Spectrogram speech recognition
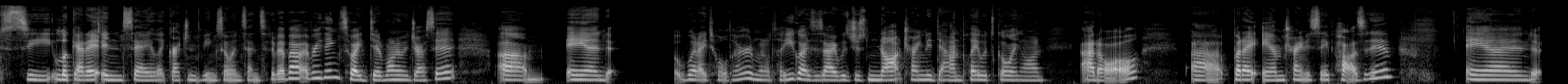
see look at it and say like Gretchen's being so insensitive about everything so I did want to address it um and what I told her and what I'll tell you guys is I was just not trying to downplay what's going on at all. Uh, but I am trying to stay positive. And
